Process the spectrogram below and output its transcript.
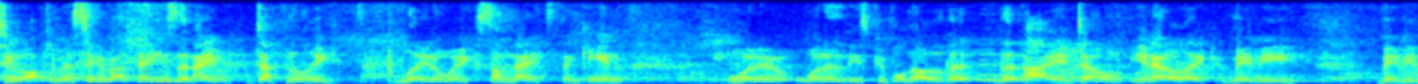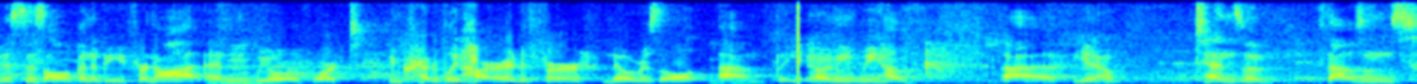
too optimistic about things, and I definitely laid awake some nights thinking, what do, what do these people know that, that I don't, you know, like maybe, maybe this is all going to be for naught, and mm-hmm. we will have worked incredibly hard for no result. Um, but, you know, I mean, we have, uh, you know, tens of thousands,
